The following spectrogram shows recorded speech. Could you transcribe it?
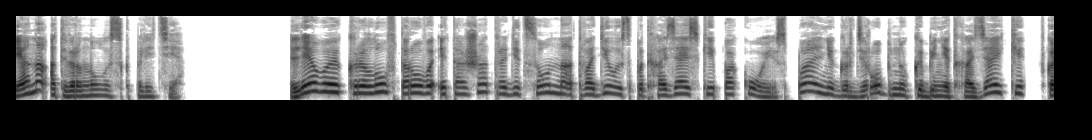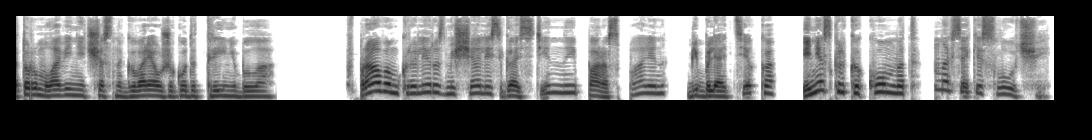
И она отвернулась к плите. Левое крыло второго этажа традиционно отводилось под хозяйские покои, спальня, гардеробную, кабинет хозяйки, в котором Лавине, честно говоря, уже года три не была. В правом крыле размещались гостиные, пара спален, библиотека и несколько комнат на всякий случай.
